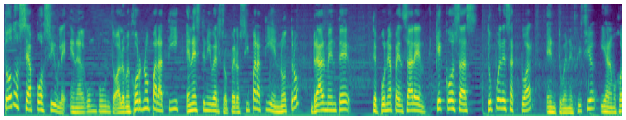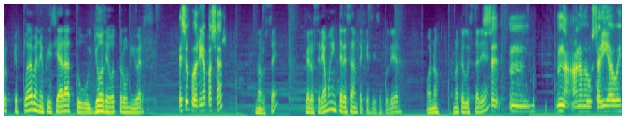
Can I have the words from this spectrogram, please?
todo sea posible en algún punto, a lo mejor no para ti en este universo, pero sí para ti en otro, realmente te pone a pensar en qué cosas tú puedes actuar en tu beneficio y a lo mejor que pueda beneficiar a tu yo de otro universo. ¿Eso podría pasar? No lo sé, pero sería muy interesante que si se pudiera. ¿O no? ¿No te gustaría? Se- mm, no, no me gustaría, güey.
